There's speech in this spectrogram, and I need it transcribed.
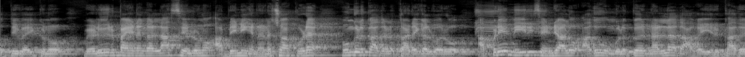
ஒத்தி வைக்கணும். வெளியூர் பயணங்கள்லாம் செல்லணும் அப்படின்னு நீங்கள் நினச்சா கூட உங்களுக்கு அதில் தடைகள் வரும். அப்படியே மீறி செஞ்சாலும் அது உங்களுக்கு நல்லதாக இருக்காது.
